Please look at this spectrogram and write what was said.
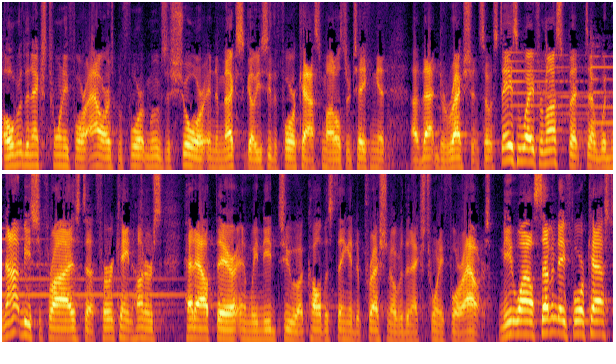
over the next 24 hours before it moves ashore into Mexico. You see the forecast models are taking it uh, that direction. So it stays away from us, but uh, would not be surprised if hurricane hunters head out there and we need to uh, call this thing a depression over the next 24 hours. Meanwhile, seven day forecast.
